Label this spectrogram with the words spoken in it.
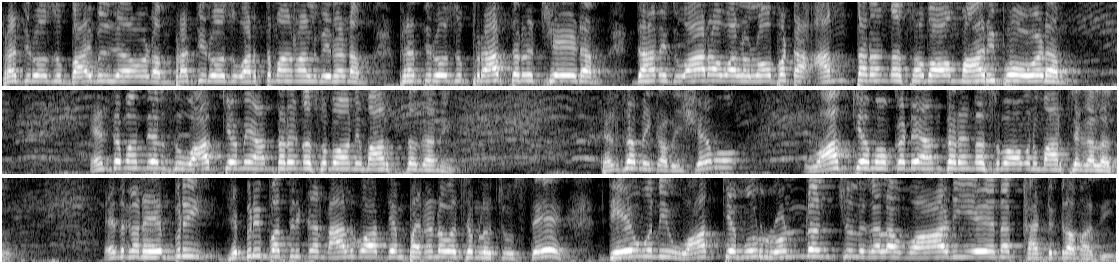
ప్రతిరోజు బైబిల్ చదవడం ప్రతిరోజు వర్తమానాలు వినడం ప్రతిరోజు ప్రార్థన చేయడం దాని ద్వారా వాళ్ళ లోపట అంతరంగ స్వభావం మారిపోవడం. ఎంతమంది తెలుసు వాక్యమే అంతరంగ స్వభావాన్ని మారుస్తుందని తెలుసా మీకు ఆ విషయము? వాక్యం ఒకటే అంతరంగ స్వభావం మార్చగలదు. ఎందుకంటే హెబ్రి హెబ్రి పత్రిక నాలుగో అధ్యాయం పన్నెండవ వచనంలో చూస్తే దేవుని వాక్యము రెండంచులు గల వాడియేన ఖడ్గం అది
